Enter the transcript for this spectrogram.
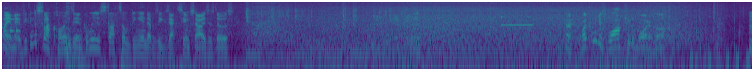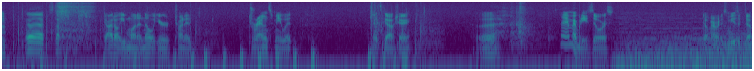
Wait a minute, if you're going to slot coins in, can we just slot something in that was the exact same size as those? Huh. Why can't we just walk through the waterfall? Hmm. Uh, stop. I don't even want to know what you're trying to drounce me with. Let's go, Sherry. Ugh. I remember these doors. Don't remember this music, though.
